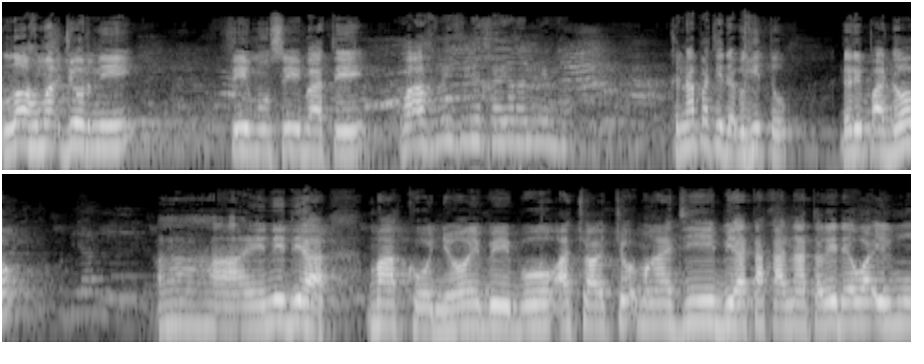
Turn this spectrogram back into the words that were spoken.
Allahumma ajurni fi musibati wa akhlif li khairan minha. Kenapa tidak begitu? Daripada ah ini dia makonyo ibu-ibu acok-acok mengaji biar takana tadi dewa ilmu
